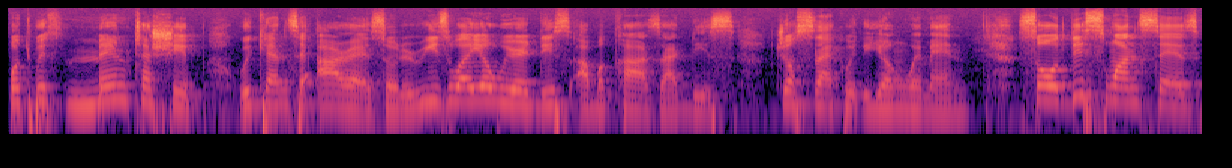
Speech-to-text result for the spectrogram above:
But with mentorship, we can say, all right, so the reason why you wear this are because of this. Just like with the young women. So this one says,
